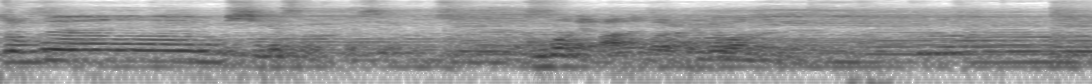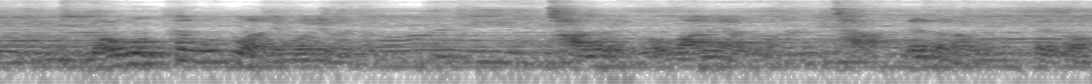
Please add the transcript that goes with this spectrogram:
조금씩 했으면 좋겠어요. 한 번에 많은 걸 하려고 하면은 너무 큰 목표가 돼버리면 자극을 너무 많이 하고 잘 안 되더라고요. 그래서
